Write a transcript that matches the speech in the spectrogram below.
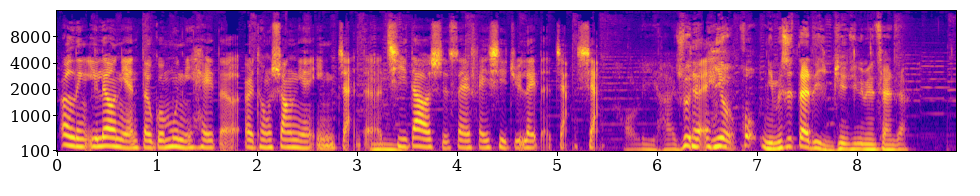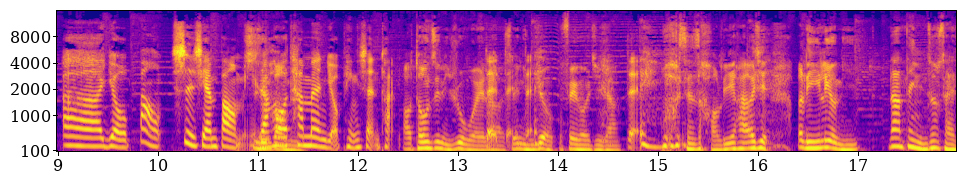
二零一六年德国慕尼黑的儿童双年影展的嗯七到十岁非戏剧类的奖项。好厉害。所以对你有后，你们是带着影片去那边参展，呃，有报事先报名，然后他们有评审团。哦，通知你入围了，对对所以你就有飞过去这样。对，哇，真是好厉害！而且二零一六你那那你那时候才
